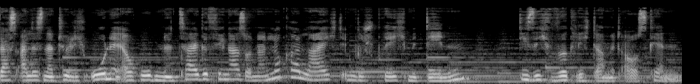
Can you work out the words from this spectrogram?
Das alles natürlich ohne erhobenen Zeigefinger, sondern locker leicht im Gespräch mit denen, die sich wirklich damit auskennen.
